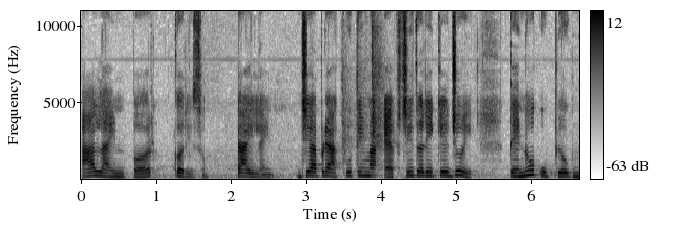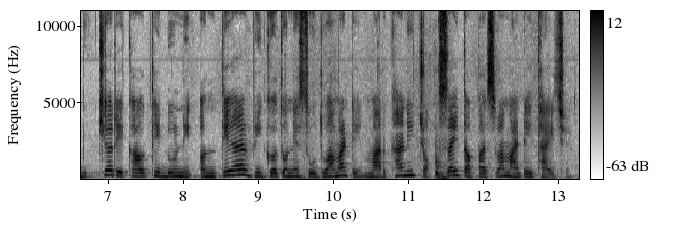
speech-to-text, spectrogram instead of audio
આ લાઇન પર કરીશું. ટાઈ લાઈન જે આપણે આકૃતિમાં એફજી તરીકે જોઈ, તેનો ઉપયોગ મુખ્ય રેખાઓથી દૂરની અંત્યાર વિગતોને શોધવા માટે માળખાની ચોકસાઈ તપાસવા માટે થાય છે.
